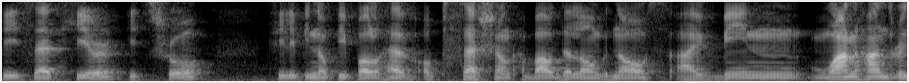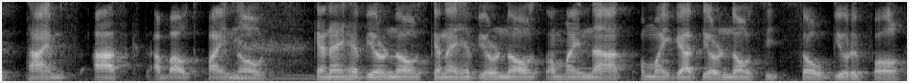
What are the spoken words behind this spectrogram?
he said here is true. Filipino people have obsession about the long nose. I've been 100 times asked about my nose. Can I have your nose? Can I have your nose? Oh my not. Oh my god, your nose it's so beautiful.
